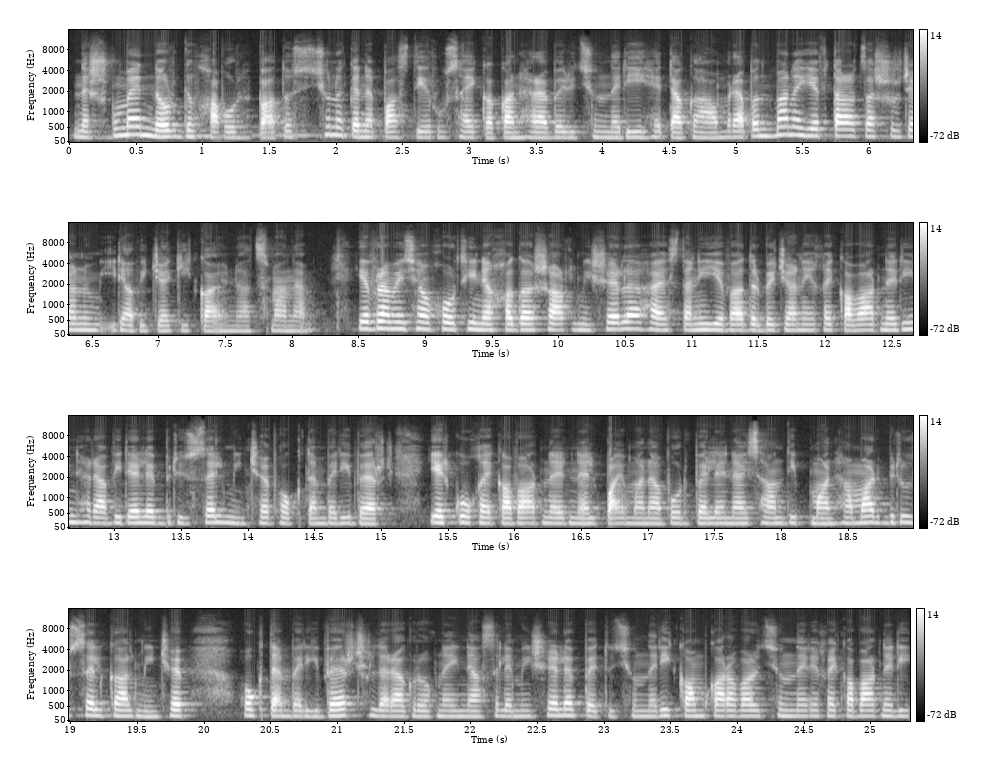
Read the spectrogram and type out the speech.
Նշվում է նոր գլխավոր հպատոսությունը կնպաստի ռուս-հայկական հարաբերությունների հետագա ամրապնդմանը եւ տարածաշրջանում իրավիճակի կայունացմանը։ Եվրամիության խորհրդի նախագահ Շարլ Միշելը Հայաստանի եւ Ադրբեջանի ղեկավարներին հրավիրել է Բրյուսել մինչև հոկտեմբերի վերջ։ Երկու ղեկավարներն էլ պայմանավորվել են այս հանդիպման համար Բրյուսել գալ մինչև հոկտեմբերի վերջ լրագրողներին ասել է Միշելը պետությունների կամ կառավարությունների ղեկավարների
